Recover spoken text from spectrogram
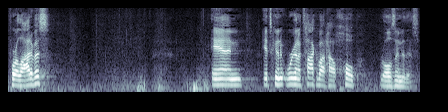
for a lot of us. And it's gonna, we're going to talk about how hope rolls into this.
